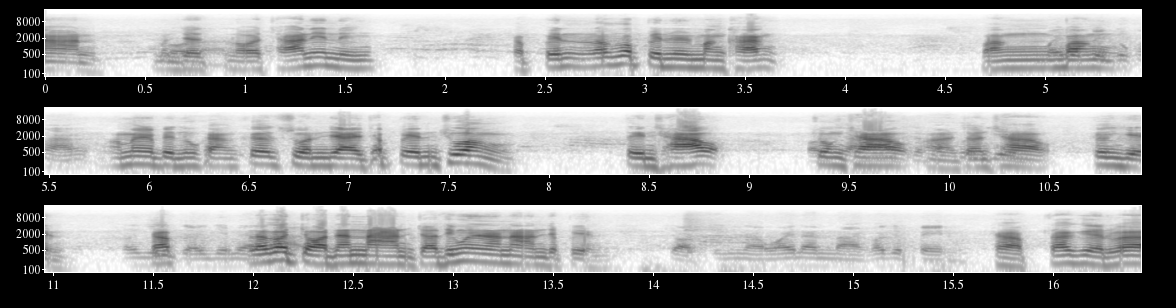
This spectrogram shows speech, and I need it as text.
นาน มันจะรอนานรอช้านิดนึงครับเป็นแล้วก็เป็นเป็นบางครั้ง บางไม่บาได้งเป็นทุกครั้งไม่ได้เป็นทุกครั้งคือส่วนใหญ่จะเป็นช่วงตื่นเช้า ช่วงเช้าอ่าตอนเช้าเครื่องเย็น ครับ เย็นๆแล้วก็จอดนานๆจอดทิ้งไว้นานๆจะเป็นจอดทิ้งเอาไว้นานๆก็จะเป็นครับ ถ้าเกิดว่า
